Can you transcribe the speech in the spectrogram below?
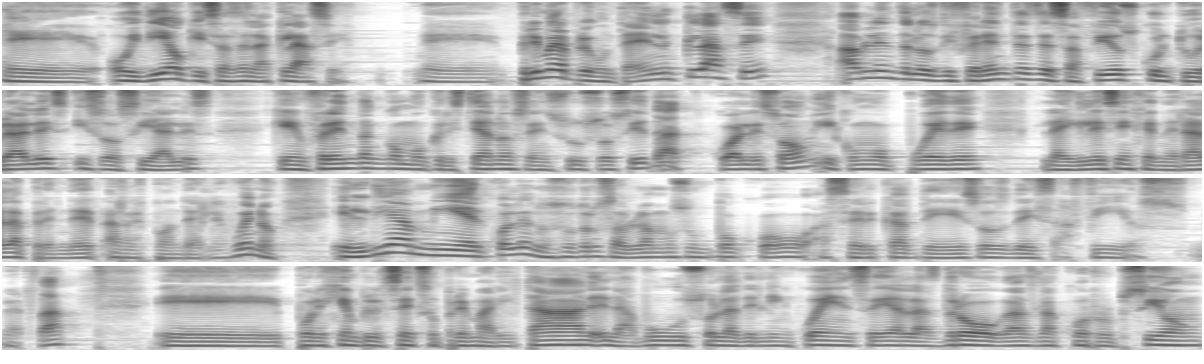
eh, hoy día o quizás en la clase. Eh, primera pregunta, en clase hablen de los diferentes desafíos culturales y sociales que enfrentan como cristianos en su sociedad, cuáles son y cómo puede la iglesia en general aprender a responderles. Bueno, el día miércoles nosotros hablamos un poco acerca de esos desafíos, ¿verdad? Eh, por ejemplo, el sexo premarital, el abuso, la delincuencia, las drogas, la corrupción,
